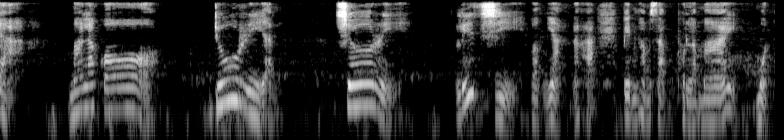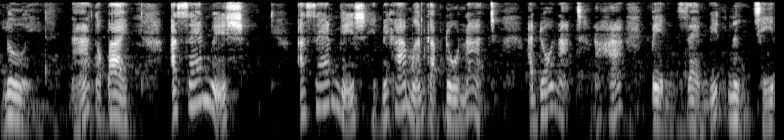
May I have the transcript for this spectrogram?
ยามะละกอดูเรียน เชอรี่ลิชีแบบเนี้ยนะคะ เป็นคำศัพท์ผลไม้หมดเลยนะ ต่อไป a sandwich a sandwich เห็นไหมคะ เหมือนกับโดนัท a donut นะคะ เป็นแซนด์วิชหนึ่งชิ้น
